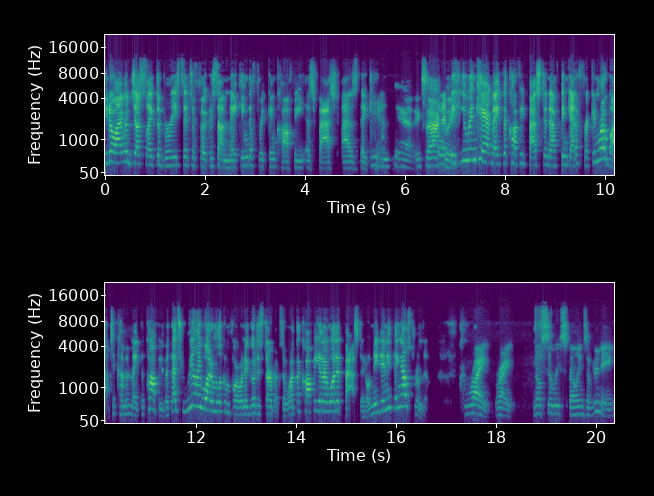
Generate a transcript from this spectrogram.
You know, I would just like the barista to focus on making the freaking coffee as fast as they can. Yeah, And if exactly. the human can't make the coffee fast enough, then get a freaking robot to come and make the coffee. But that's really what I'm looking for when I go to Starbucks. I want the coffee and I want it fast. I don't need anything else from them. Right, right. No silly spellings of your name.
